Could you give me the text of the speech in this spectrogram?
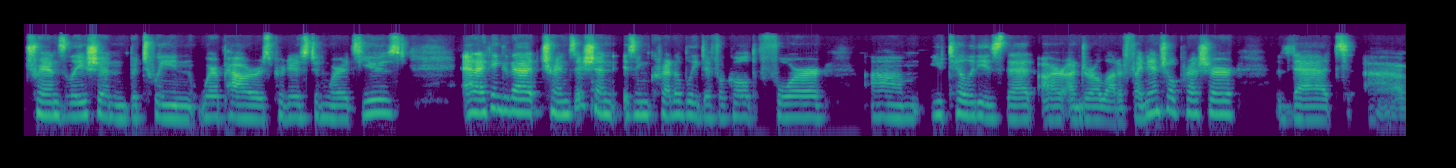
translation between where power is produced and where it's used. And i think that transition is incredibly difficult for um, utilities that are under a lot of financial pressure that uh,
